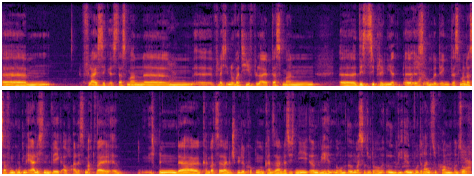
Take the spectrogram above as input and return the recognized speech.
ähm, fleißig ist, dass man ähm, äh, vielleicht innovativ bleibt, dass man äh, diszipliniert äh, oh, ist ja. unbedingt, dass man das auf einem guten, ehrlichen Weg auch alles macht, weil äh, ich bin da, kann Gott sei Dank in den Spiegel gucken und kann sagen, dass ich nie irgendwie hintenrum irgendwas versucht habe, um irgendwie irgendwo dran zu kommen und so. Ja.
